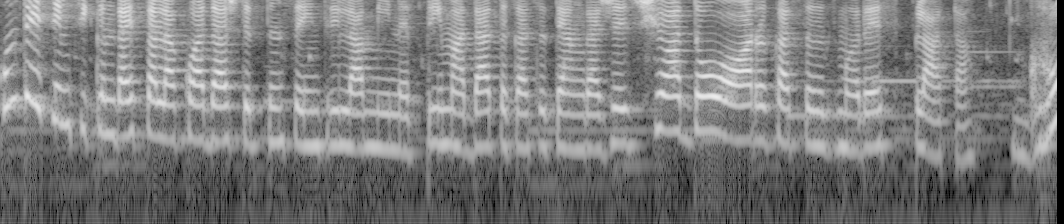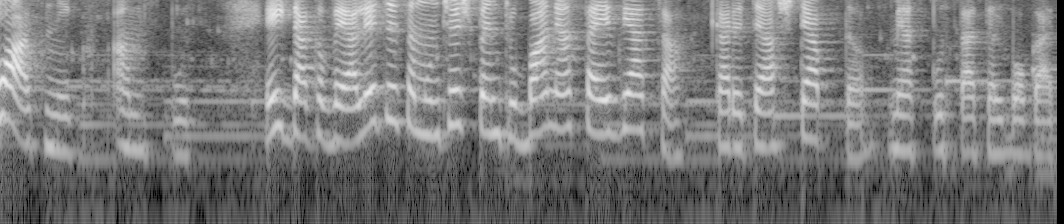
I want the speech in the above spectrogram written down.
Cum te-ai simțit când ai stat la coadă așteptând să intri la mine prima dată ca să te angajezi și a doua oară ca să îți măresc plata? Groaznic, am spus. Ei, dacă vei alege să muncești pentru bani, asta e viața care te așteaptă, mi-a spus tatăl bogat.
